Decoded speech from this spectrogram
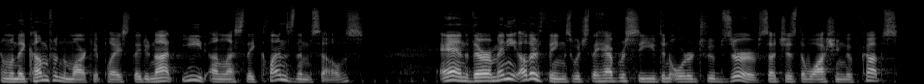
and when they come from the marketplace, they do not eat unless they cleanse themselves. And there are many other things which they have received in order to observe, such as the washing of cups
